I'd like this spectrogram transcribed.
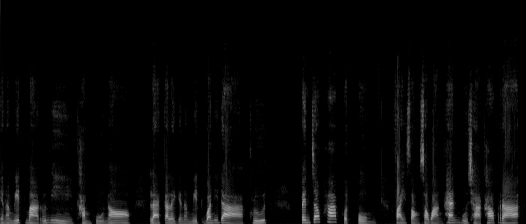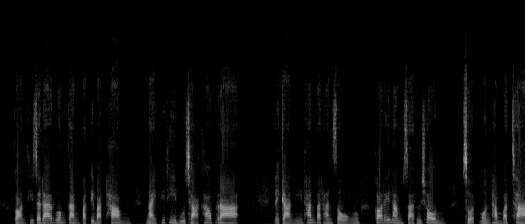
ยาณมิตรมารุณีคำภูนอก และกัลยาณมิตรวนิดา ครุฑเป็นเจ้าภาพกดปุ่ม ไฟส่องสว่างแท่นบูชาข้าวพระ ก่อนที่จะได้ร่วมกันปฏิบัติธรรม ในพิธีบูชาข้าวพระ ในการนี้ท่านประธานสงฆ์ก็ได้นำสาธุชน สวดมนต์ทำวัดเช้า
